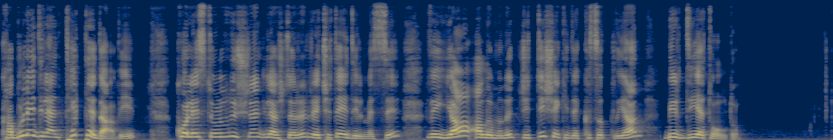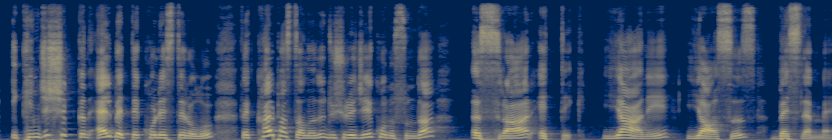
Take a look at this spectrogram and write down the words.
Kabul edilen tek tedavi kolesterolü düşüren ilaçların reçete edilmesi ve yağ alımını ciddi şekilde kısıtlayan bir diyet oldu. İkinci şıkkın elbette kolesterolü ve kalp hastalığını düşüreceği konusunda ısrar ettik. Yani yağsız beslenme.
